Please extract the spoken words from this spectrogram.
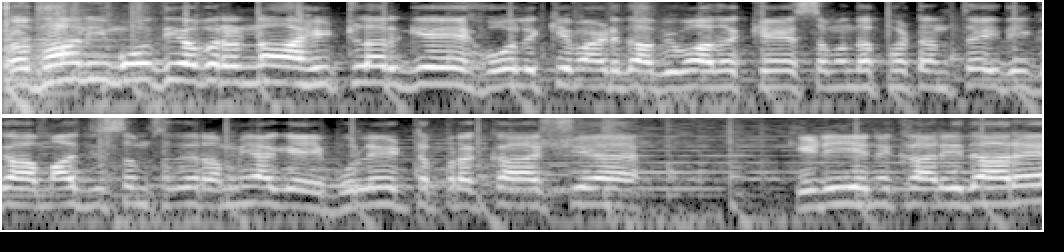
ಪ್ರಧಾನಿ ಮೋದಿ ಅವರನ್ನ ಹಿಟ್ಲರ್ಗೆ ಹೋಲಿಕೆ ಮಾಡಿದ ವಿವಾದಕ್ಕೆ ಸಂಬಂಧಪಟ್ಟಂತೆ ಇದೀಗ ಮಾಜಿ ಸಂಸದೆ ರಮ್ಯಾಗೆ ಬುಲೆಟ್ ಪ್ರಕಾಶ್ ಕಿಡಿಯನ್ನು ಕಾರಿದ್ದಾರೆ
